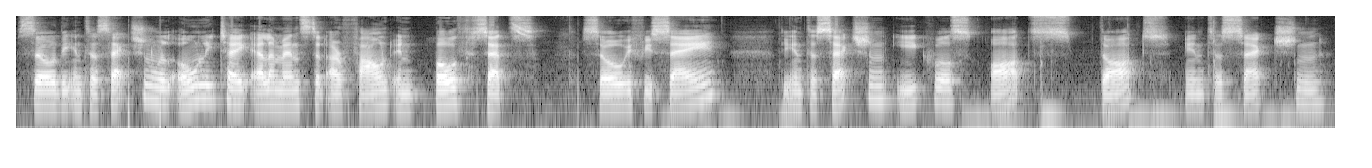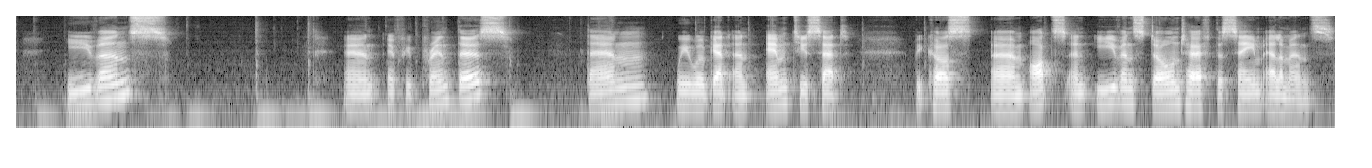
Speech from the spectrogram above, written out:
So the intersection will only take elements that are found in both sets. So if we say the intersection equals odds dot intersection evens and if we print this then we will get an empty set because um, odds and evens don't have the same elements.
